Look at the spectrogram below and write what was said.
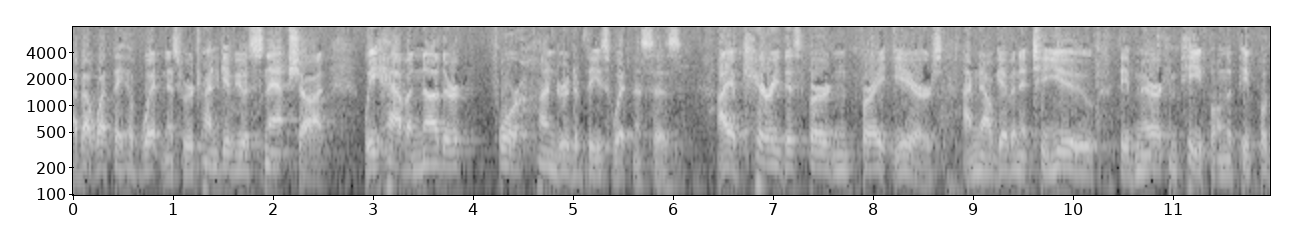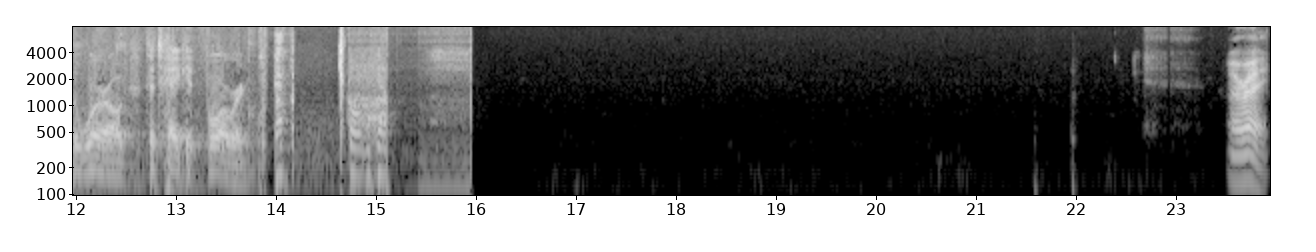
about what they have witnessed. We were trying to give you a snapshot. We have another 400 of these witnesses. I have carried this burden for eight years. I'm now giving it to you, the American people and the people of the world, to take it forward. All right.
